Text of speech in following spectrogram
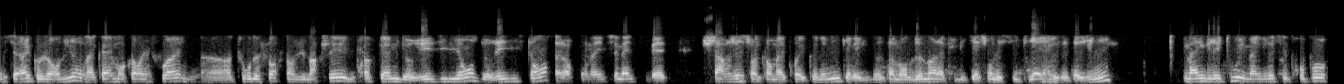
Et c'est vrai qu'aujourd'hui on a quand même encore une fois un tour de force hein, du marché, une preuve quand même de résilience, de résistance, alors qu'on a une semaine qui va être chargée sur le plan macroéconomique avec notamment demain la publication des CPI aux États-Unis malgré tout et malgré ces propos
